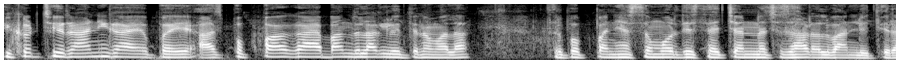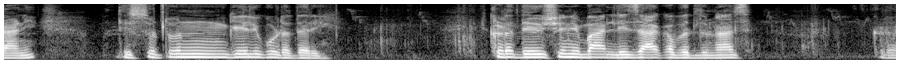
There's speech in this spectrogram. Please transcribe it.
इकडची राणी गायब आहे. आज पप्पा गाय बांधू लागले होते ना मला. तर पप्पाने ह्या समोर दिसत चन्नाच्या झाडाला बांधली होती राणी. ती सुटून गेली कुठंतरी. इकडं देवशीने बांधली जागा बदलून आज. इकडं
